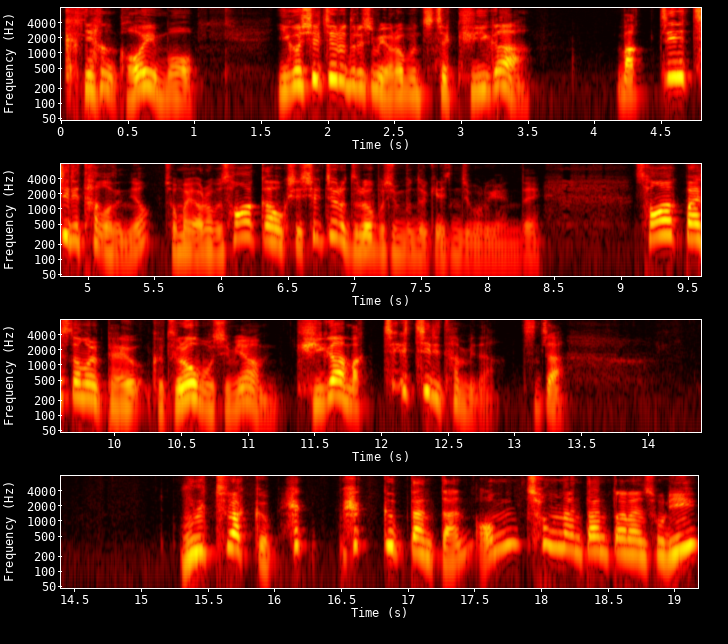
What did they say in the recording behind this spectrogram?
그냥 거의 뭐 이거 실제로 들으시면 여러분 진짜 귀가 막 찌릿찌릿하거든요. 정말 여러분 성악가 혹시 실제로 들어보신 분들 계신지 모르겠는데 성악 발성을 배우 그 들어보시면 귀가 막 찌릿찌릿합니다. 진짜 울트라급 핵 핵급 단단 엄청난 단단한 소리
